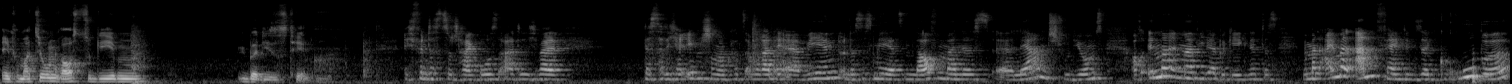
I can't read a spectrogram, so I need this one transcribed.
Informationen rauszugeben über dieses Thema. Ich finde das total großartig, weil das hatte ich ja eben schon mal kurz am Rande erwähnt und das ist mir jetzt im Laufe meines äh, Lernstudiums auch immer, immer wieder begegnet, dass wenn man einmal anfängt in dieser Grube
